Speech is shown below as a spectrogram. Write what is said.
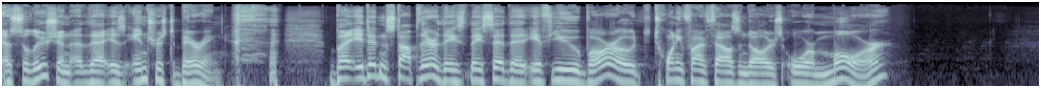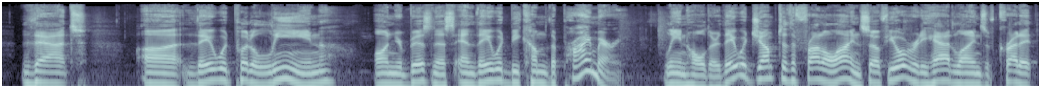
a solution that is interest bearing. but it didn't stop there. They, they said that if you borrowed $25,000 or more, that uh, they would put a lien on your business and they would become the primary lien holder. They would jump to the front of line. So if you already had lines of credit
